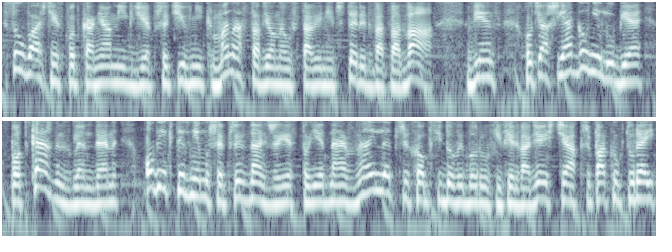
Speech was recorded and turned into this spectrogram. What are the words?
są właśnie spotkaniami, gdzie przeciwnik ma nastawione ustawienie 4-2-2-2, więc chociaż ja go nie lubię pod każdym względem, obiektywnie muszę przyznać, że jest to jedna z najlepszych opcji do wyboru FIFA 20, w przypadku której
